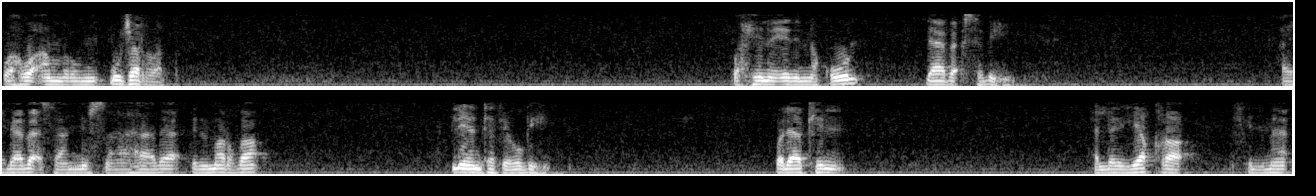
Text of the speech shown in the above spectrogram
وهو أمر مجرد وحينئذ نقول لا بأس به. أي لا بأس أن يصنع هذا للمرضى لينتفعوا به. ولكن الذي يقرأ في الماء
